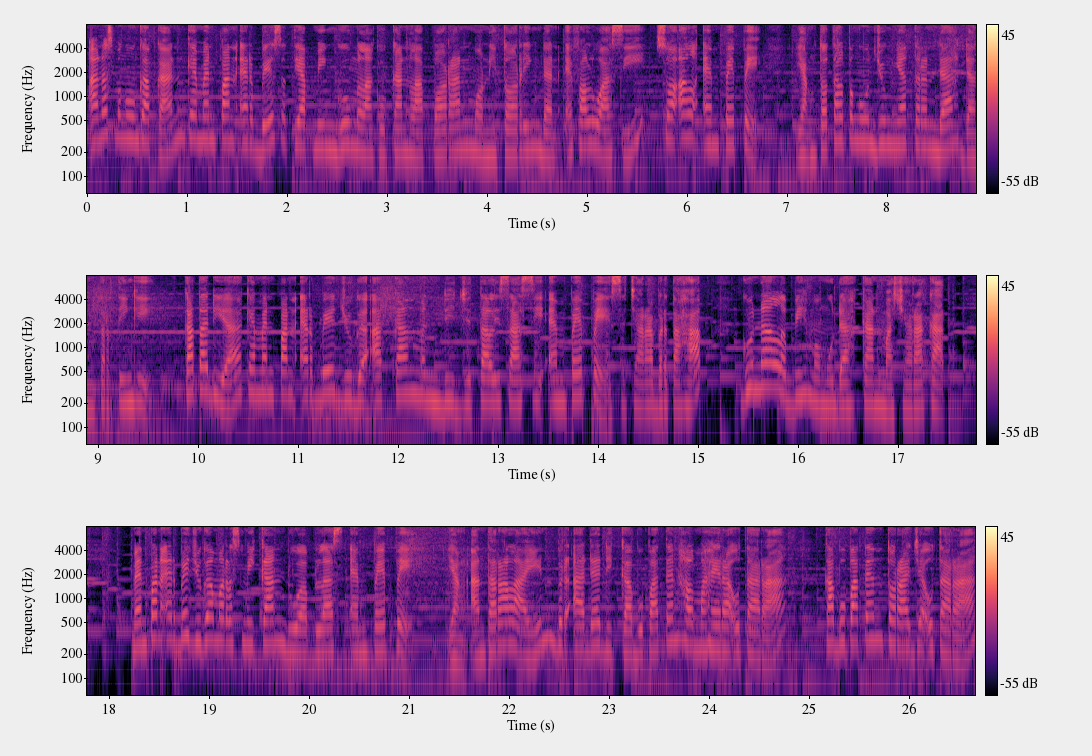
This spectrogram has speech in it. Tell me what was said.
Anas mengungkapkan Kemenpan RB setiap minggu melakukan laporan monitoring dan evaluasi soal MPP yang total pengunjungnya terendah dan tertinggi. Kata dia, Kemenpan RB juga akan mendigitalisasi MPP secara bertahap guna lebih memudahkan masyarakat. Menpan RB juga meresmikan 12 MPP yang antara lain berada di Kabupaten Halmahera Utara, Kabupaten Toraja Utara,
